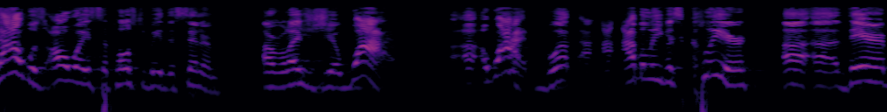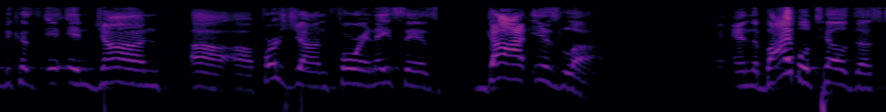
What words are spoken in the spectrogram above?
God was always supposed to be the center of a relationship. Why? Uh, why? Well, I, I, believe it's clear uh, uh, there because in John, uh, uh, First John four and eight says, "God is love," and the Bible tells us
